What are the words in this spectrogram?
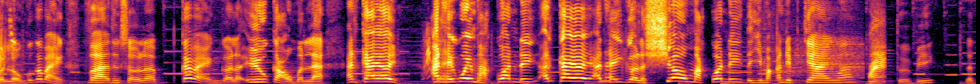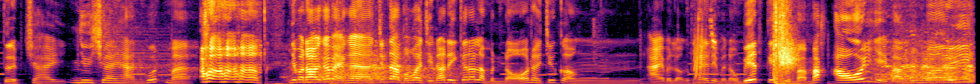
bình luận của các bạn. Và thực sự là các bạn, gọi là, yêu cầu mình là, anh Kai ơi, anh hãy quay mặt của anh đi. Anh Kai ơi, anh hãy, gọi là, show mặt của anh đi. Tại vì mặt anh đẹp trai quá. Tôi biết là tôi đẹp trai như trai Hàn Quốc mà. Nhưng mà thôi các bạn à, chúng ta bỏ qua chuyện đó đi cái đó là mình nổ thôi chứ còn ai bình luận thế thì mình không biết. Cái gì mà mắc ối vậy bà Mimi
